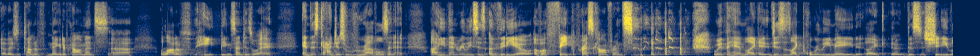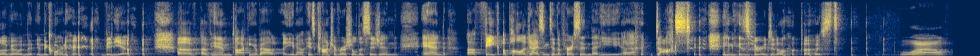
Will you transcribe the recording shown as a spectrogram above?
Uh, there's a ton of negative comments, uh, a lot of hate being sent his way. And this guy just revels in it. Uh, he then releases a video of a fake press conference. With him like it just is like poorly made like uh, this shitty logo in the in the corner video of of him talking about uh, you know his controversial decision and uh, fake apologizing to the person that he uh, doxed in his original post. Wow.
